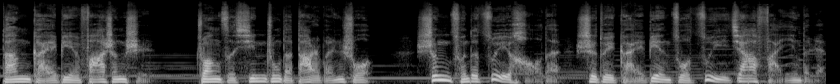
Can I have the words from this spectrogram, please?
当改变发生时，庄子心中的达尔文说：“生存的最好的是对改变做最佳反应的人。”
